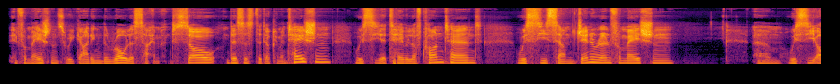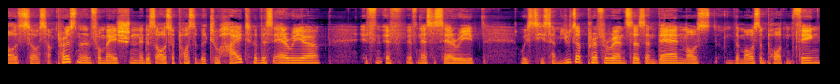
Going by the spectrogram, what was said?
informations regarding the role assignment. So this is the documentation. We see a table of content. We see some general information um, we see also some personal information. It is also possible to hide this area if, if, if necessary. We see some user preferences, and then most the most important thing,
